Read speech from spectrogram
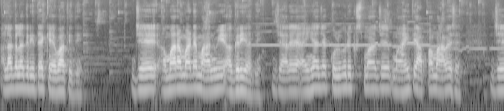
અલગ અલગ રીતે કહેવાતી હતી. જે અમારા માટે માનવી અઘરી હતી. જ્યારે અહીંયા જે કુલવૃક્ષમાં જે માહિતી આપવામાં આવે છે, જે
